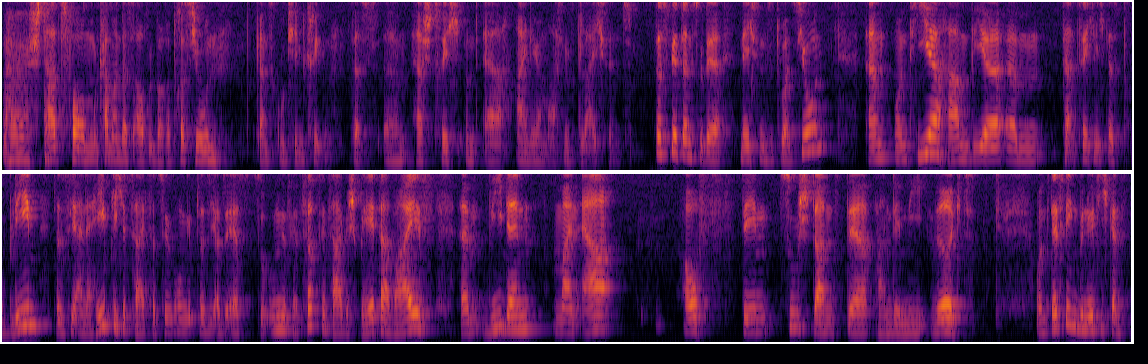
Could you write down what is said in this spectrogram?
äh, Staatsformen kann man das auch über Repression ganz gut hinkriegen, dass ähm, R' und R einigermaßen gleich sind. Das führt dann zu der nächsten Situation. Ähm, und hier haben wir ähm, tatsächlich das Problem, dass es hier eine erhebliche Zeitverzögerung gibt, dass ich also erst so ungefähr 14 Tage später weiß, ähm, wie denn mein R auf den Zustand der Pandemie wirkt. Und deswegen benötige ich ganz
